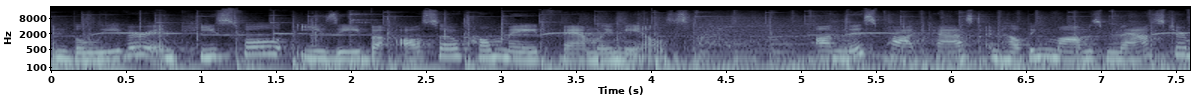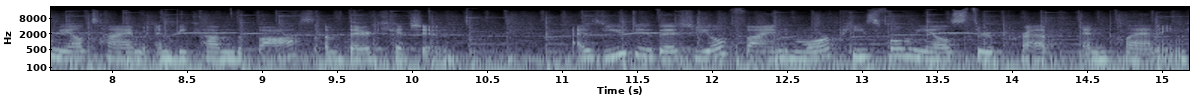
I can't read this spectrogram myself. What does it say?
and believer in peaceful, easy, but also homemade family meals. On this podcast, I'm helping moms master mealtime and become the boss of their kitchen. As you do this, you'll find more peaceful meals through prep and planning.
